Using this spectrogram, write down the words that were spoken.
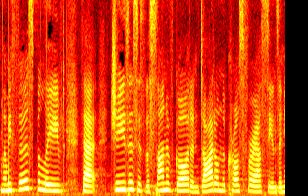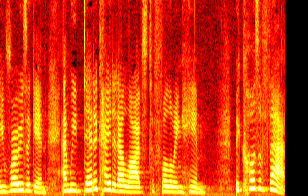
When we first believed that Jesus is the Son of God and died on the cross for our sins and he rose again, and we dedicated our lives to following him. Because of that,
